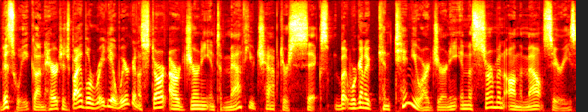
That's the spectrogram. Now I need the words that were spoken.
This week on Heritage Bible Radio, we're going to start our journey into Matthew chapter 6, but we're going to continue our journey in the Sermon on the Mount series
